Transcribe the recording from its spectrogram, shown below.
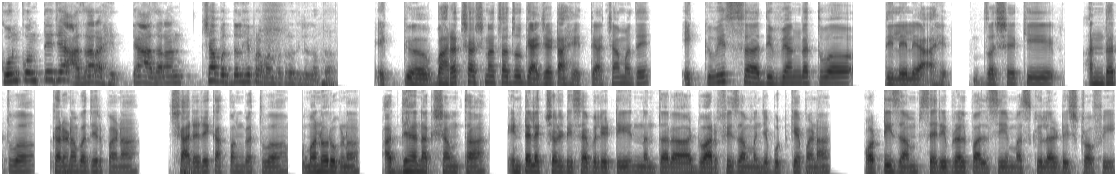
कोणकोणते जे आजार आहेत त्या आजारांच्या बद्दल हे प्रमाणपत्र दिलं जातं? एक भारत शासनाचा जो गॅजेट आहे त्याच्यामध्ये एकवीस दिव्यांगत्व दिलेले आहेत. जसे की अंधत्व कर्णबधीरपणा शारीरिक अपंगत्व मनोरुग्ण अध्ययन अक्षमता इंटेलेक्च्युअल डिसॅबिलिटी नंतर ड्वार्फिझम म्हणजे बुटकेपणा autism cerebral palsy muscular dystrophy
